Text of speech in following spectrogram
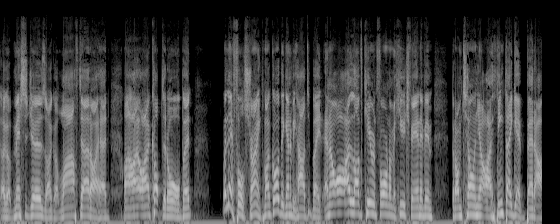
I got messages, I got laughed at, I had I, I copped it all, but when they're full strength, my God, they're going to be hard to beat. And I, I love Kieran Foran. I'm a huge fan of him. But I'm telling you, I think they get better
